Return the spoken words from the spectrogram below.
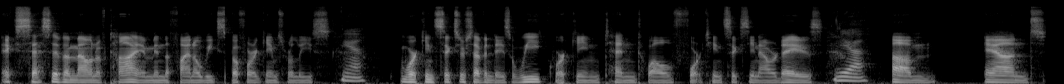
excessive amount of time in the final weeks before a game's release Yeah. working six or seven days a week working 10 12 14 16 hour days Yeah. um and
